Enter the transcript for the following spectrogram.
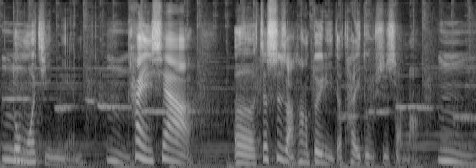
年，多磨几年，嗯。看一下，呃，这市场上对你的态度是什么。嗯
